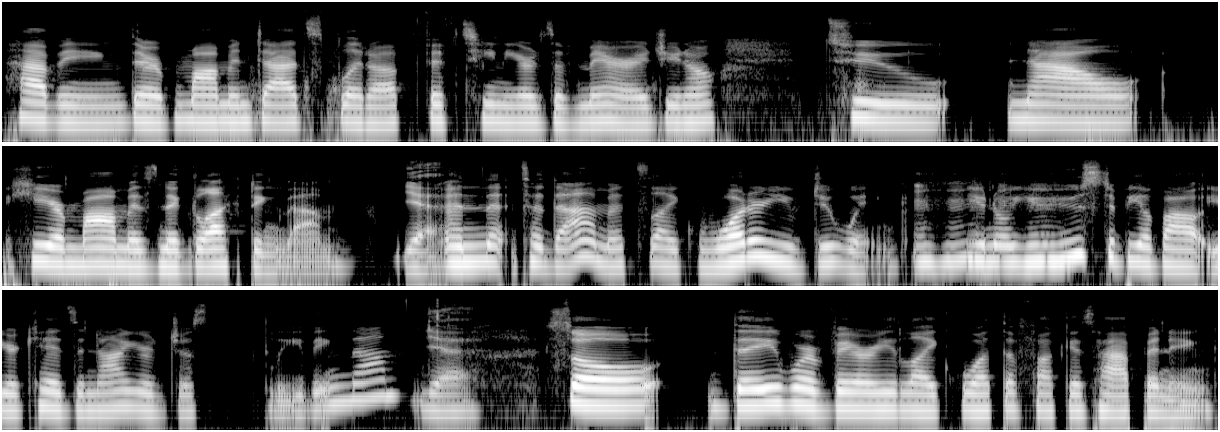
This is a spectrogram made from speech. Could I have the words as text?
having their mom and dad split up, 15 years of marriage. You know, to now hear mom is neglecting them, Yeah. and th- to them, it's like, what are you doing? Mhm, You know, you mhm. used to be about your kids, and now you're just leaving them. Yeah. So they were very like, what the fuck is happening?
